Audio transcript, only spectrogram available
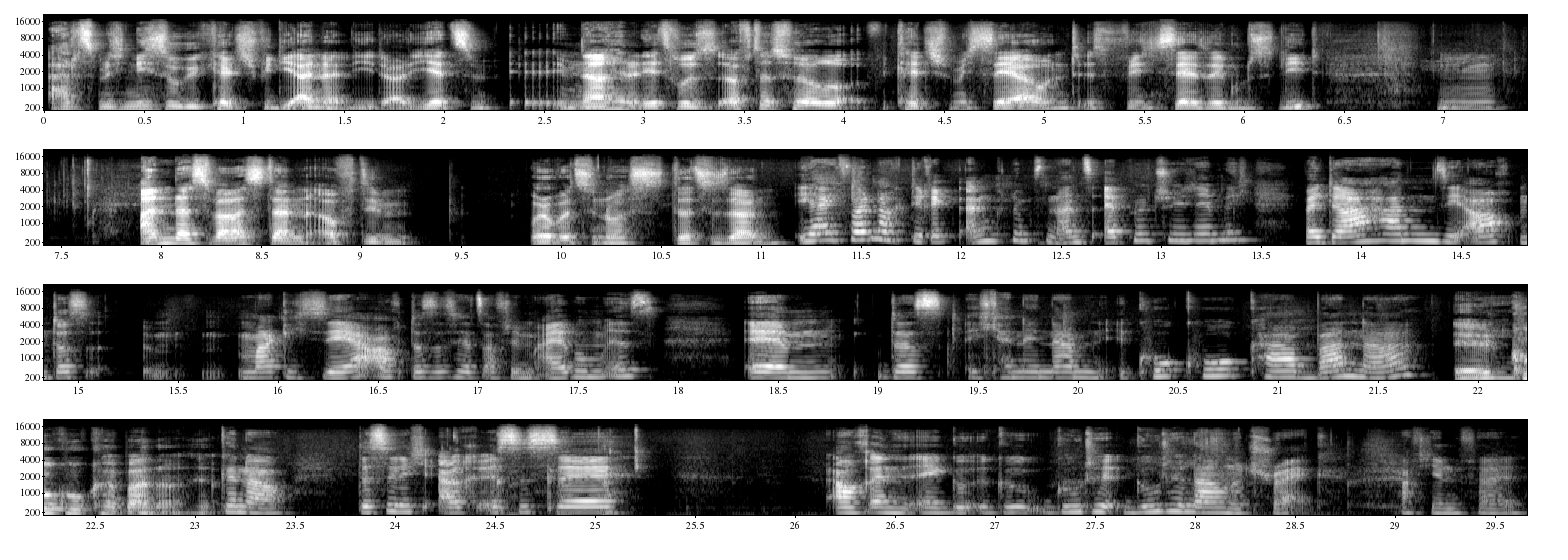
hat es mich nicht so gecatcht wie die anderen Lieder. Jetzt im Nachhinein, jetzt wo ich es öfters höre, catcht mich sehr und es finde ich ein sehr, sehr gutes Lied. Mhm. Anders war es dann auf dem, oder wolltest du noch was dazu sagen? Ja, ich wollte noch direkt anknüpfen ans Apple Tree nämlich, weil da haben sie auch, und das ähm, mag ich sehr, auch dass es jetzt auf dem Album ist, ähm, das, ich kann den Namen, Coco Cabana. Äh, Coco Cabana, ja. Genau. Das finde ich auch, es ist äh, auch ein äh, gute, gute Laune-Track. Auf jeden Fall.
